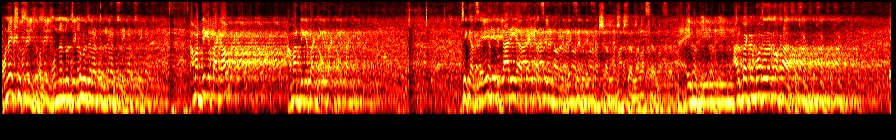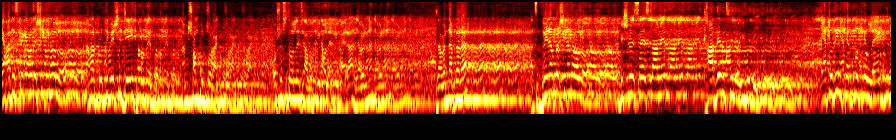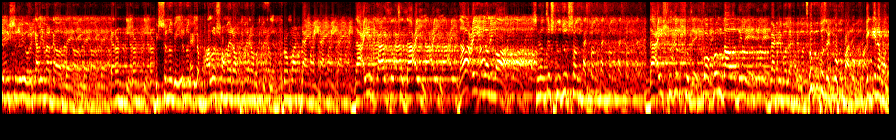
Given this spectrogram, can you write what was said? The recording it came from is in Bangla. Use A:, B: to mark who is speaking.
A: অনেক সুশৃঙ্খল অন্যান্য যে কোনো জেলার তুলনায়। আমার দিকে তাকাও। আমার দিকে তাকাও। ঠিক আছে এই যে দাঁড়িয়ে আছে একটা ছেলে নড়ে না, দেখছেন? মাশাআল্লাহ হ্যাঁ এইভাবে আর কয়েকটা মজাদার কথা আছে। এই হাদিস থেকে আমাদের শিক্ষা হলো আমার প্রতিবেশী যেই ধর্মের আমি সম্পর্ক রাখব। অসুস্থ হলে যাব কি বলেন? ভাইরা যাবেন না যাবেন না? যাবেন না? যাবেন না আপনারা? আচ্ছা দুই নম্বর শিক্ষা হলো, বিষ্ণু ইসা ইসলামের খাদেম ছিল ইহুদি। এতদিন খেদমত করলে একদিনে বিশ্বনবী ওরে কালিমার দাওয়াত দেয়। কারণ কি? বিশ্বনবী একটা ভালো সময়ের অপেক্ষা করতেছিলেন প্রপার টাইমিং দাঈর কাজ হচ্ছে দাঈ। দাঈ ইলাল্লাহ, সে হচ্ছে সুযোগ সন্ধান। দাঈ সুযোগ খুঁজে কখন দাওয়া দিলে ব্যাটে বলে হবে, ঝুপ খুঁজে কোপ মারে। ঠিক কিনা বলে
